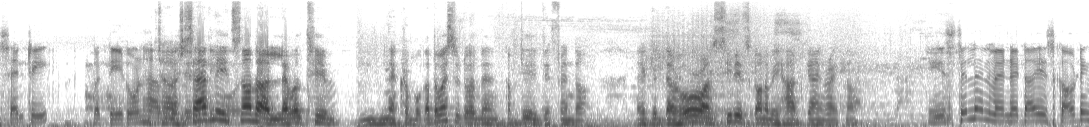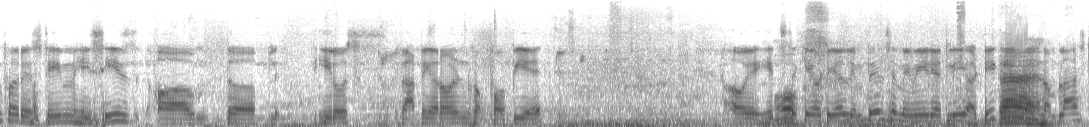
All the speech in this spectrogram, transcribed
sentry. But they don't have. Vision sadly, it's not a level three necrobook. Otherwise, it would have been completely different though. Like with the roar on CD, it's gonna be hard gang right now. He's still in Vendetta. He's scouting for his team. He sees um, the heroes wrapping around for, PA. Oh, he hits Oh. the KOTL, impales him immediately. A decrease from Blast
